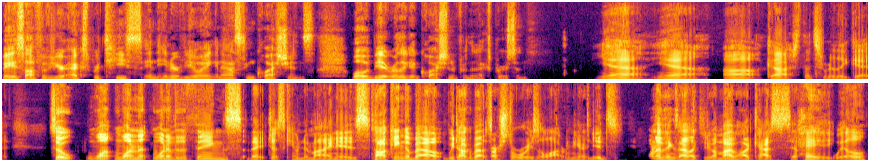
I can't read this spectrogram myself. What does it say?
based off of your expertise in interviewing and asking questions, what would be a really good question for the next person? Yeah, yeah. Oh gosh, that's really good. So one one one of the things that just came to mind is talking about we talk about our stories a lot. When you're, it's one of the things I like to do on my podcast is say, "Hey, Will,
